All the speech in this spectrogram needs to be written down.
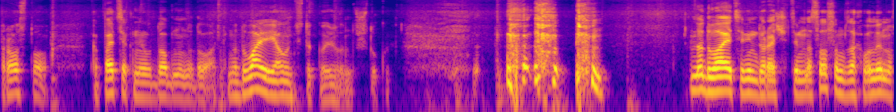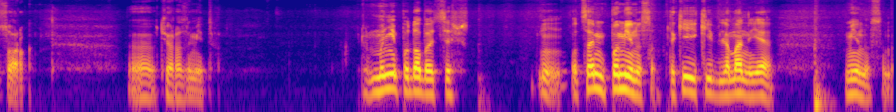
просто капець як неудобно надувати. Надуваю я ось такою штукою. Надувається він, до речі, цим насосом за хвилину 40. Е, вчора замітив. Мені подобається ну, оце по мінусам, такі, які для мене є мінусами.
